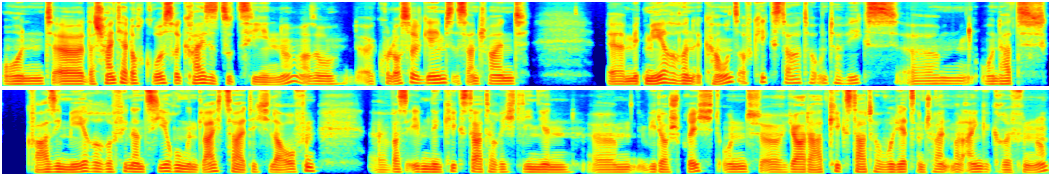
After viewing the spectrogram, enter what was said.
Und äh, das scheint ja doch größere Kreise zu ziehen. Ne? Also äh, Colossal Games ist anscheinend äh, mit mehreren Accounts auf Kickstarter unterwegs ähm, und hat quasi mehrere Finanzierungen gleichzeitig laufen, äh, was eben den Kickstarter-Richtlinien ähm, widerspricht. Und äh, ja, da hat Kickstarter wohl jetzt anscheinend mal eingegriffen. Ne?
